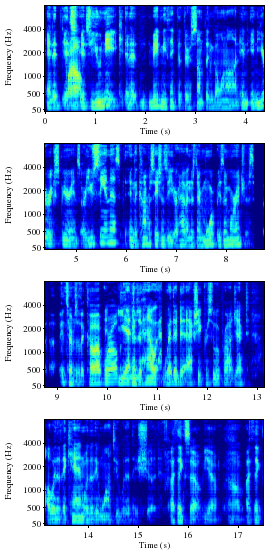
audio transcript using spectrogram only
And it, it's wow. it's unique, and it made me think that there's something going on. In in your experience, are you seeing this in the conversations that you're having? Is there more? Is there more interest? In terms of the co-op world? Yeah, in terms of how whether to actually pursue a project, or whether they can, whether they want to, whether they should. I think so. Yeah, um, I think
